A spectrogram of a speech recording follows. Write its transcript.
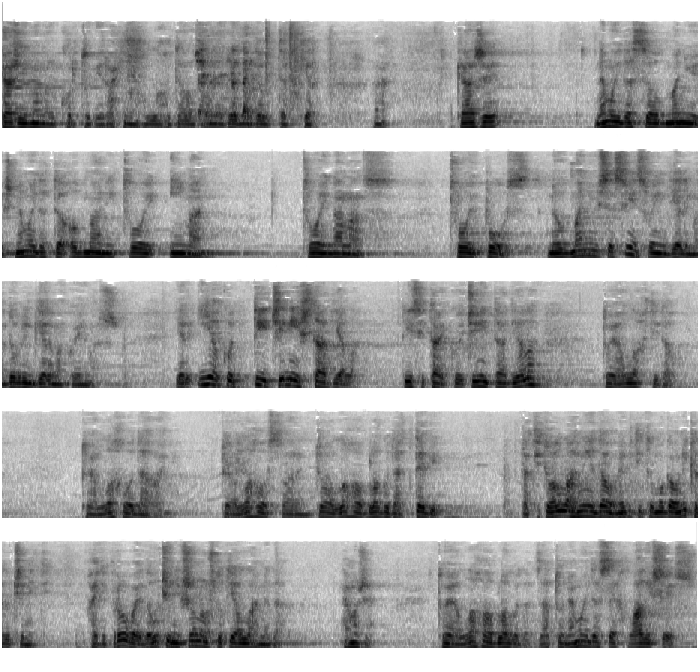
Kaže imam al-Kurtubi, rahimahullahu ta'ala, u svome vrednom delu. Kaže, nemoj da se obmanjuješ, nemoj da te obmani tvoj iman, tvoj namaz, tvoj post. Ne obmanjuj se svim svojim dijelima, dobrim dijelima koje imaš. Jer iako ti činiš ta dijela, ti si taj koji čini ta dijela, to je Allah ti dao. To je Allahovo davanje. To je Allahovo stvaranje. To je Allahovo blagodat tebi. Da ti to Allah nije dao, ne bi ti to mogao nikad učiniti. Hajde probaj da učiniš ono što ti Allah ne da. Ne može. To je Allahova blagodat. Zato nemoj da se hvališeš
